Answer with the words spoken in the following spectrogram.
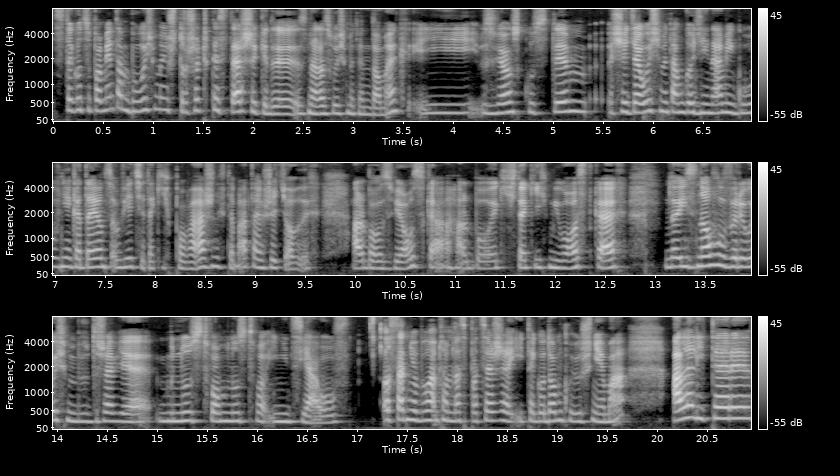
z tego co pamiętam, byłyśmy już troszeczkę starsze, kiedy znalazłyśmy ten domek, i w związku z tym siedziałyśmy tam godzinami, głównie gadając o wiecie, takich poważnych tematach życiowych, albo o związkach, albo o jakichś takich miłostkach. No i znowu wyryłyśmy w drzewie mnóstwo, mnóstwo inicjałów. Ostatnio byłam tam na spacerze i tego domku już nie ma, ale litery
